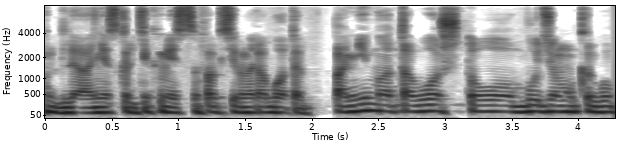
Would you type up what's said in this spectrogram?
для нескольких нескольких месяцев активной работы. Помимо того, что будем как бы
